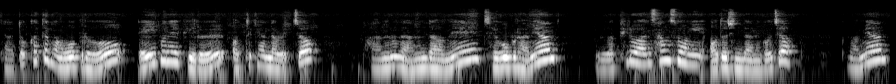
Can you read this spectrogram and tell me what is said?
자, 똑같은 방법으로 a분의 b를 어떻게 한다고 그랬죠? 반으로 나눈 다음에 제곱을 하면 우리가 필요한 상수항이 얻어진다는 거죠? 그러면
